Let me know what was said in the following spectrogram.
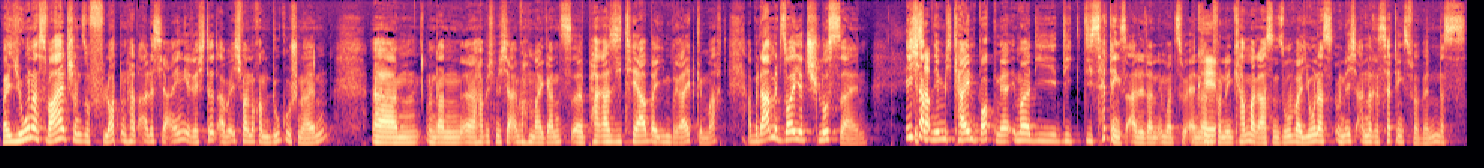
Weil Jonas war halt schon so flott und hat alles hier eingerichtet, aber ich war noch am Doku schneiden. Ähm, und dann äh, habe ich mich ja einfach mal ganz äh, parasitär bei ihm breit gemacht. Aber damit soll jetzt Schluss sein. Ich habe nämlich keinen Bock mehr, immer die, die, die Settings alle dann immer zu ändern okay. von den Kameras und so, weil Jonas und ich andere Settings verwenden. Das,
